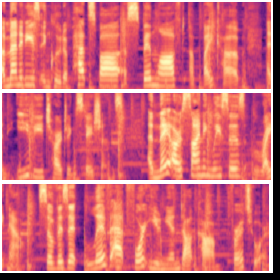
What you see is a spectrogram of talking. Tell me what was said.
Amenities include a pet spa, a spin loft, a bike hub, and EV charging stations. And they are signing leases right now. So visit liveatfortunion.com for a tour.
